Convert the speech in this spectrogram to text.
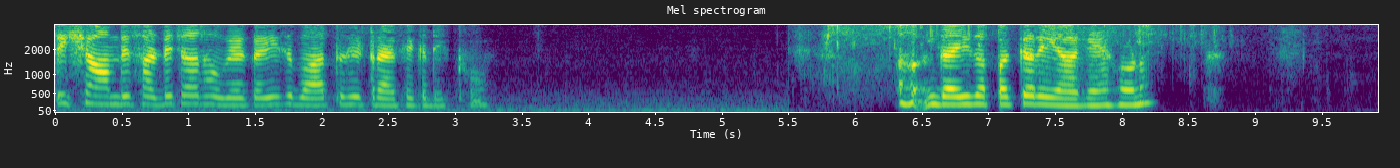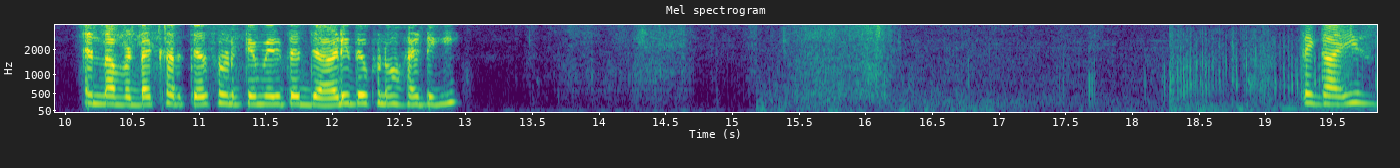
ਤੇ ਸ਼ਾਮ ਦੇ 4:30 ਹੋ ਗਏ ਕਈ, ਇਸ ਤੁਸੀਂ ਟ੍ਰੈਫਿਕ ਦੇਖੋ। ਗਾਈਜ਼ ਆਪਾਂ ਘਰੇ ਆ ਗਏ ਹੁਣ। ਇੰਨਾ ਵੱਡਾ ਖਰਚਾ ਸੁਣ ਕੇ ਮੇਰੀ ਤਾਂ ਜਾੜ ਹੀ ਦੁਖਣੋਂ ਹਟ ਗਈ। ਤੇ ਗਾਈਜ਼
